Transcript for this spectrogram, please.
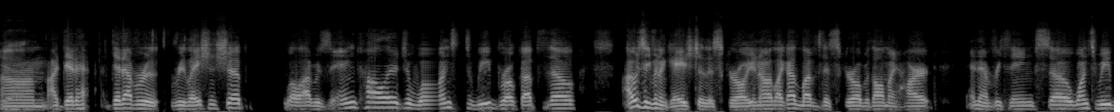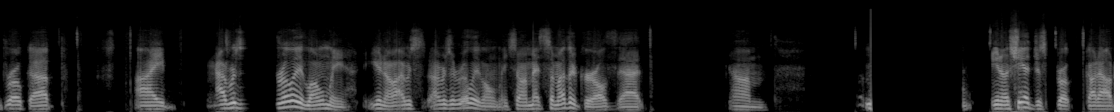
Yeah. Um, I did ha- did have a re- relationship while I was in college. Once we broke up, though, I was even engaged to this girl. You know, like I loved this girl with all my heart and everything. So once we broke up, I I was really lonely. You know, I was I was really lonely. So I met some other girl that um you know, she had just broke got out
